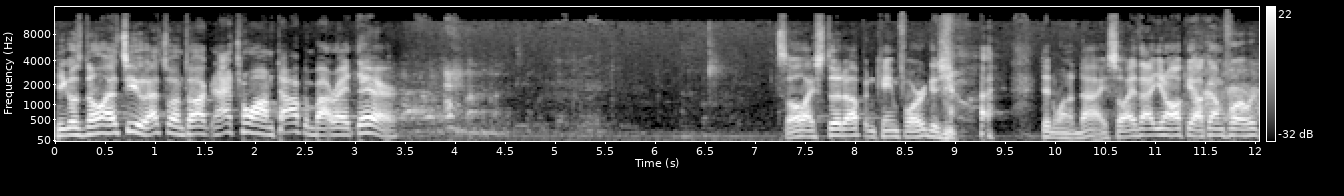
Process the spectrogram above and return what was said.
He goes, No, that's you. That's what I'm talking. That's what I'm talking about right there. So I stood up and came forward because you know, I didn't want to die. So I thought, you know, okay, I'll come forward.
